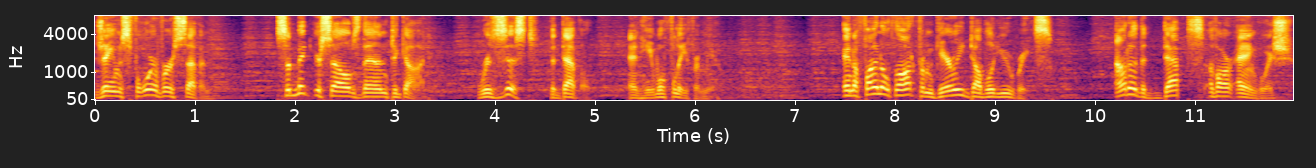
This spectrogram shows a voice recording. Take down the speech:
James 4 verse 7 Submit yourselves then to God. Resist the devil, and he will flee from you. And a final thought from Gary W. Reese. Out of the depths of our anguish,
